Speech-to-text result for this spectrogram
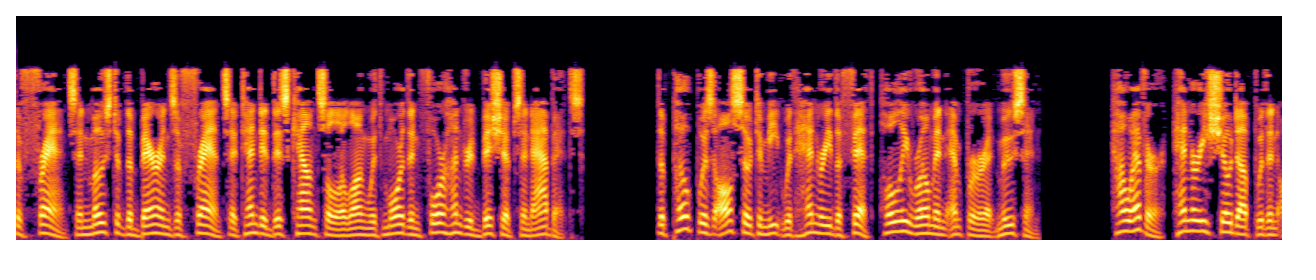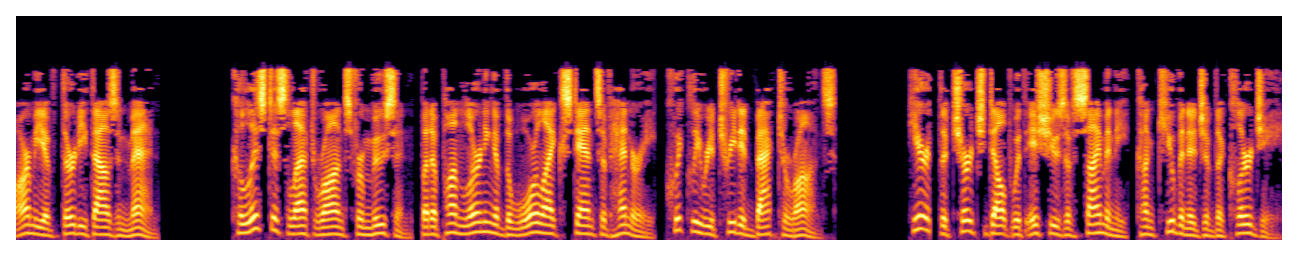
of France and most of the barons of France attended this council along with more than 400 bishops and abbots. The Pope was also to meet with Henry V, Holy Roman Emperor at Mousson. However, Henry showed up with an army of 30,000 men. Callistus left Reims for Mousson, but upon learning of the warlike stance of Henry, quickly retreated back to Reims. Here, the Church dealt with issues of simony, concubinage of the clergy.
